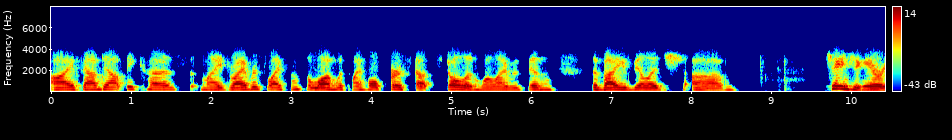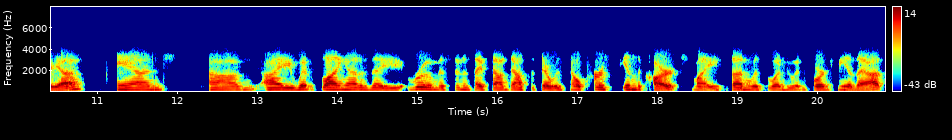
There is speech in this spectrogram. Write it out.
I found out because my driver's license, along with my whole purse, got stolen while I was in the Value Village um, changing area. And um, I went flying out of the room as soon as I found out that there was no purse in the cart. My son was the one who informed me of that.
